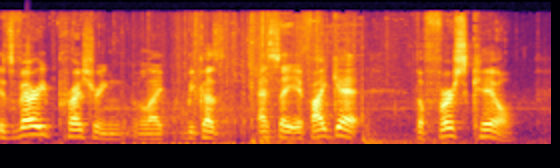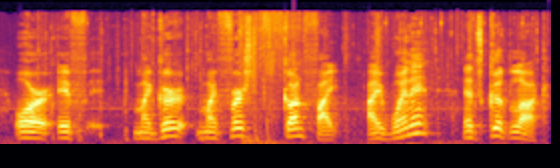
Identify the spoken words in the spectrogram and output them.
it's very pressuring like because I say if I get the first kill or if my my first gunfight I win it it's good luck.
